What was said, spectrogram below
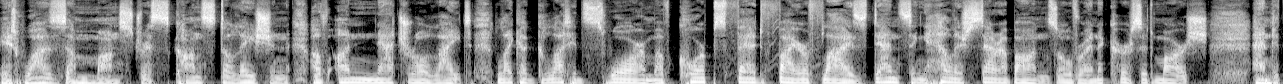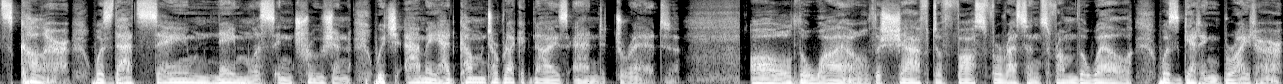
It was a monstrous constellation of unnatural light, like a glutted swarm of corpse fed fireflies dancing hellish sarabands over an accursed marsh, and its color was that same nameless intrusion which Ammi had come to recognize and dread. All the while, the shaft of phosphorescence from the well was getting brighter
